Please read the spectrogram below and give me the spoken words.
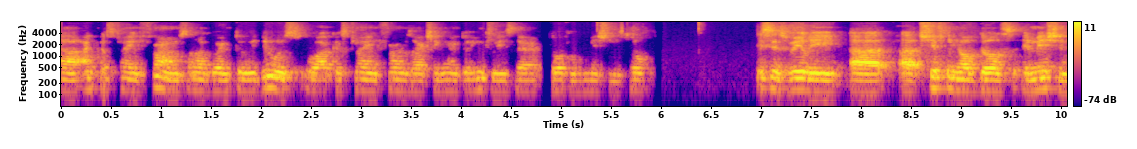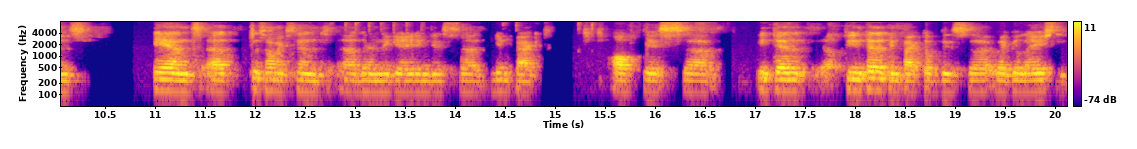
uh, unconstrained firms are not going to reduce, while constrained firms are actually going to increase their total emissions. So this is really uh, shifting of those emissions and uh, to some extent uh, then negating this uh, impact of this intended the intended impact of this regulation.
